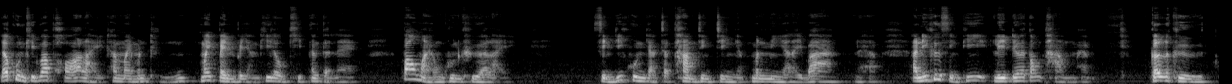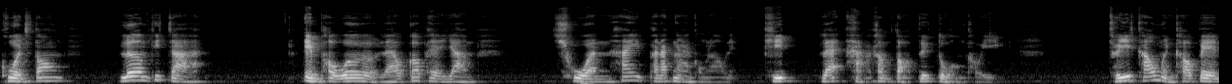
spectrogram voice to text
แล้วคุณคิดว่าเพราะอะไรทำไมมันถึงไม่เป็นไปอย่างที่เราคิดตั้งแต่แรก เป้าหมายของคุณคืออะไร สิ่งที่คุณอยากจะทำจริงๆเนี่ยมันมีอะไรบ้างนะครับ อันนี้คือสิ่งที่ลีดเดอร์ต้องทำครับ ก็คือควรจะต้องเริ่มที่จะ empower แล้วก็พยายามชวนให้พนักงานของเราเนี่ยคิด และหาคำตอบด้วยตัวของเขาเอง treat เขาเหมือนเขาเป็น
